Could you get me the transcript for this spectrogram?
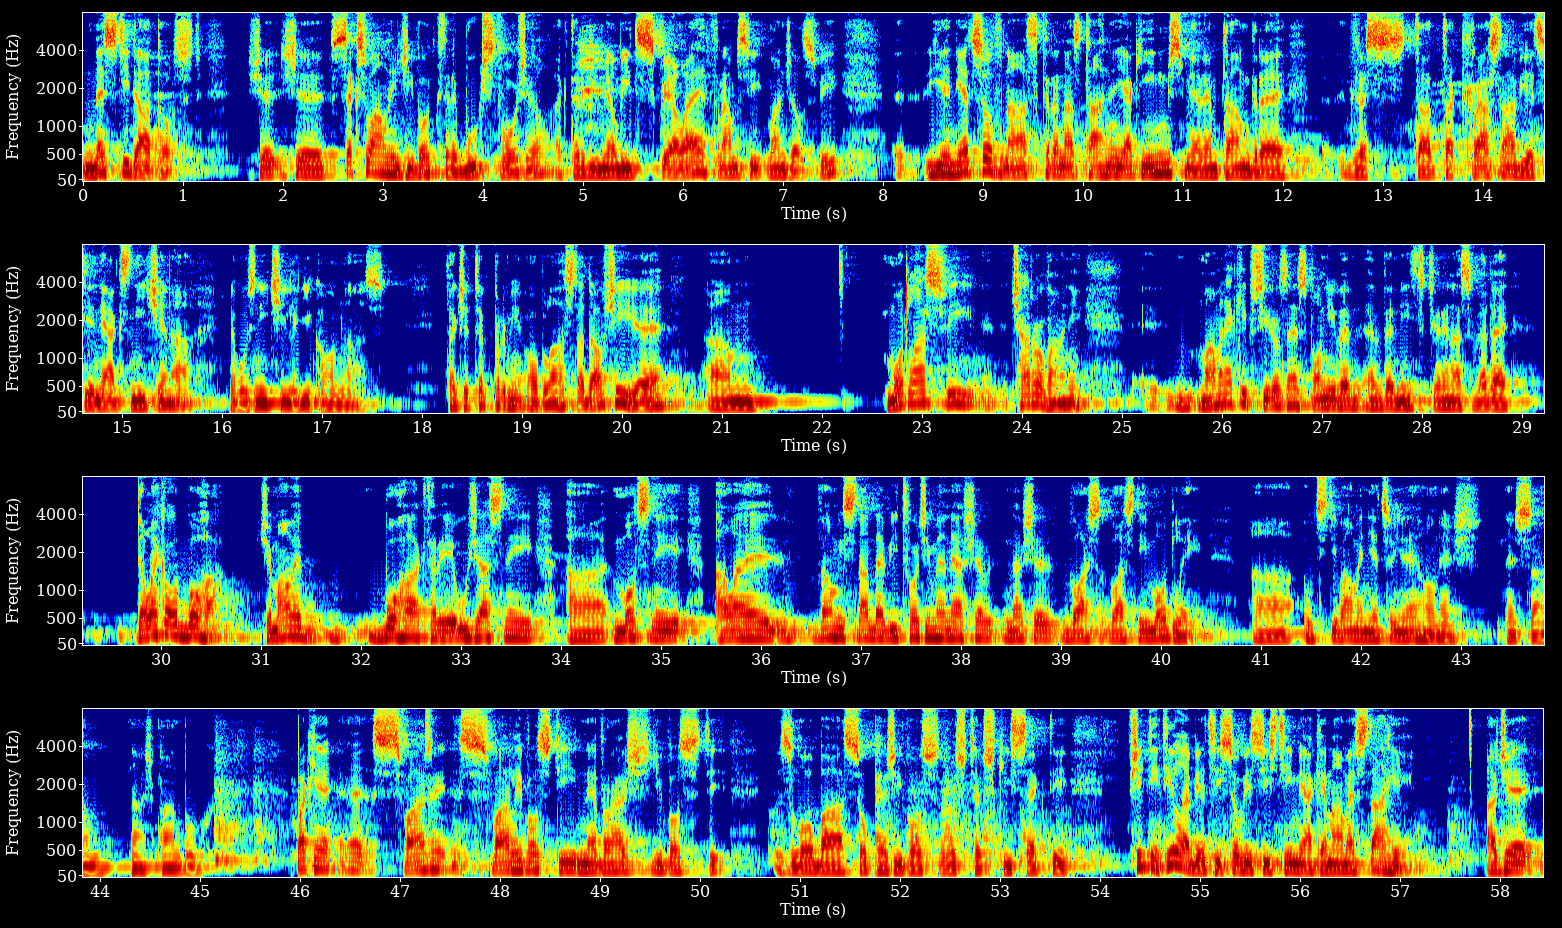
Nestidatost. Že, že sexuální život, který Bůh stvořil a který by měl být skvělé v rámci manželství, je něco v nás, které nás táhne nějakým jiným směrem tam, kde, kde ta, ta krásná věc je nějak zničená nebo zničí lidi kolem nás. Takže to je první oblast. A další je um, modlářství čarování. Máme nějaké přirozené sklony ve, vevnitř, které nás vede daleko od Boha. Že máme Boha, který je úžasný a mocný, ale velmi snadné vytvoříme naše, naše vlastní modly a uctíváme něco jiného, než, než sám náš Pán Bůh. Pak je eh, sváři, svárlivosti, nevraždivosti, zloba, soupeřivost, roztržky, sekty. Všechny tyhle věci souvisí s tím, jaké máme vztahy. A že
